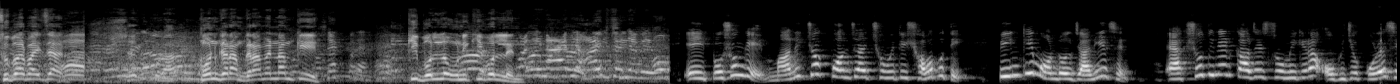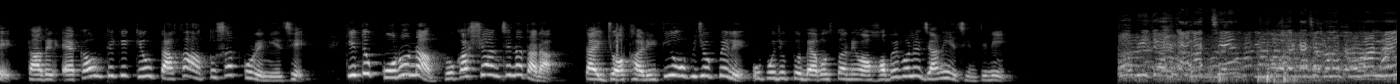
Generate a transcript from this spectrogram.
সুপারভাইজার। কোন গ্রাম? গ্রামের নাম কি? কি বলল? উনি কি বললেন? এই প্রসঙ্গে মানিকচক পঞ্চায়েত সমিতির সভাপতি পিঙ্কি মণ্ডল জানিয়েছেন একশো দিনের কাজের শ্রমিকেরা অভিযোগ করেছে তাদের অ্যাকাউন্ট থেকে কেউ টাকা আত্মসাৎ করে নিয়েছে। কিন্তু কোনো নাম প্রকাশ্যে আনছে না তারা। তাই যথারীতি অভিযোগ পেলে উপযুক্ত ব্যবস্থা নেওয়া হবে বলে জানিয়েছেন তিনি। অভিযোগ জানাচ্ছে কিন্তু ওদের কাছে কোনো প্রমাণ নেই।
